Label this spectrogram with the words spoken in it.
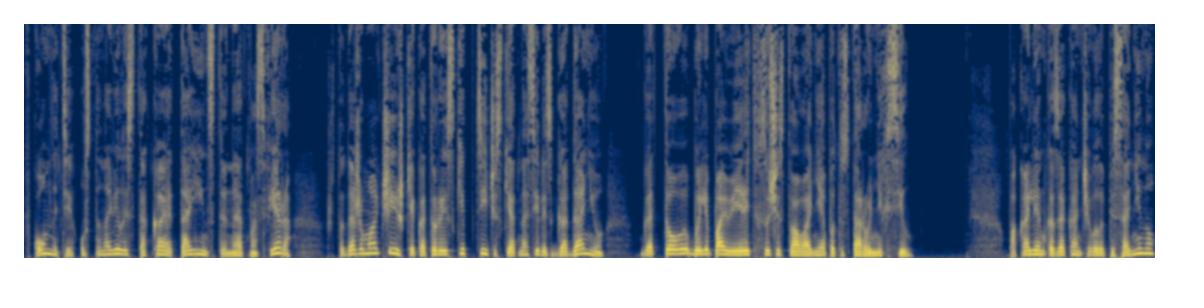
В комнате установилась такая таинственная атмосфера, что даже мальчишки, которые скептически относились к гаданию, готовы были поверить в существование потусторонних сил. Пока Ленка заканчивала писанину,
